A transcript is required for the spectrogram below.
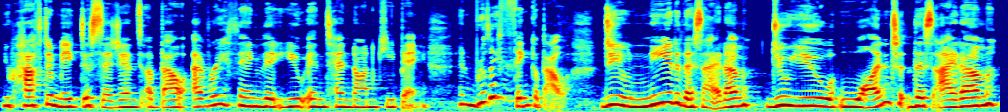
you have to make decisions about everything that you intend on keeping and really think about do you need this item? Do you want this item?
